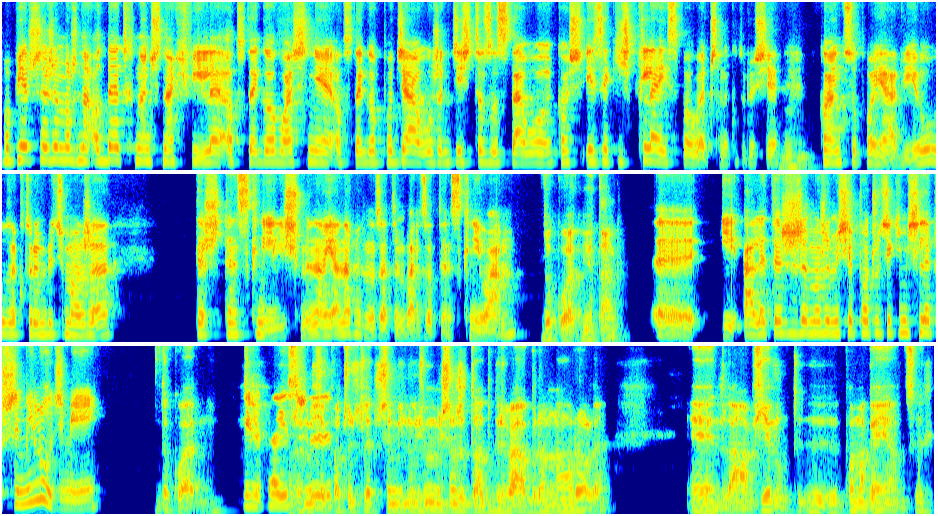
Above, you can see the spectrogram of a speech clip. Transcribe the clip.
po pierwsze, że można odetchnąć na chwilę od tego właśnie, od tego podziału, że gdzieś to zostało, jakoś, jest jakiś klej społeczny, który się mhm. w końcu pojawił, za którym być może też tęskniliśmy. No ja na pewno za tym bardzo tęskniłam. Dokładnie, tak. Y, i, ale też, że możemy się poczuć jakimiś lepszymi ludźmi, dokładnie. I że to jest... Możemy się poczuć lepszymi ludźmi. Myślę, że to odgrywa ogromną rolę dla wielu pomagających.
